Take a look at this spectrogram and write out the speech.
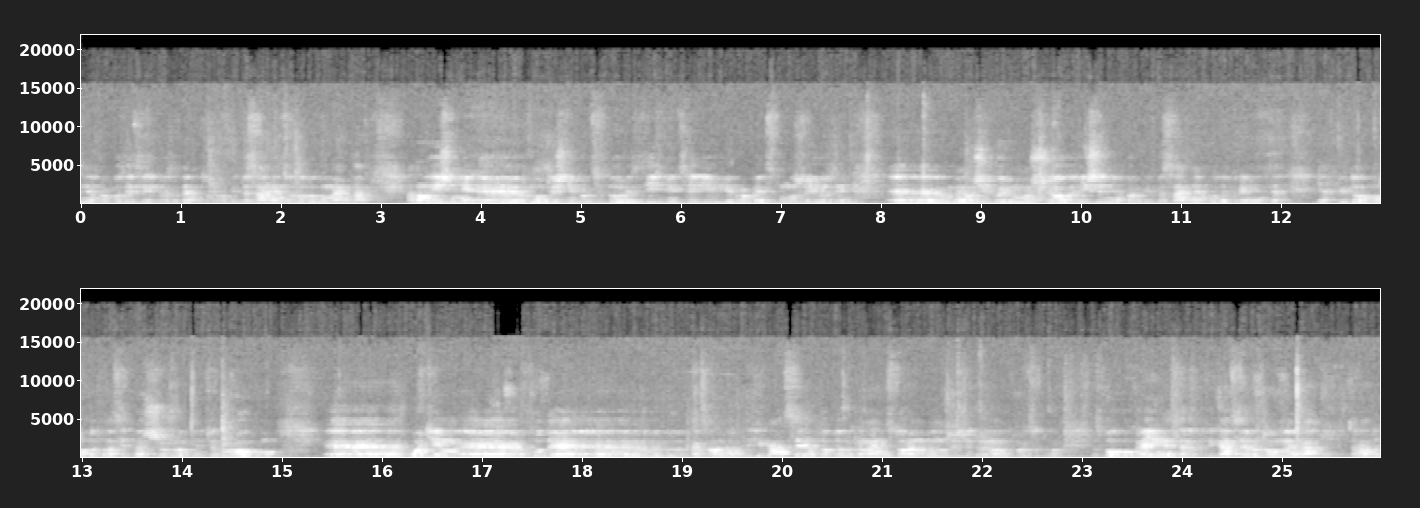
внесення пропозиції президенту про підписання цього документа. Аналогічні е, внутрішні процедури здійснюються і в Європейському Союзі. Е, Ми очікуємо, що рішення про підписання буде прийняте, як відомо, 21 жовтня цього року. Е, Потім буде так звана ратифікація, тобто виконання сторонами внутрішньої державних процедур. З боку України це ратифікація Верховної Ради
